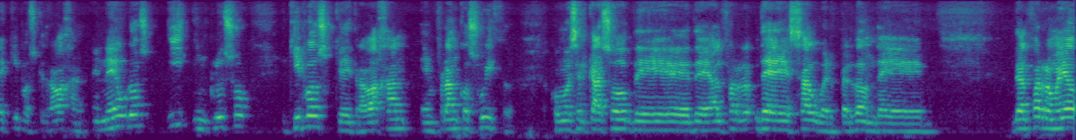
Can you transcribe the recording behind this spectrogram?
equipos que trabajan en euros e incluso equipos que trabajan en franco suizo, como es el caso de, de, Alfa, de Sauber, perdón, de, de Alfa Romeo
